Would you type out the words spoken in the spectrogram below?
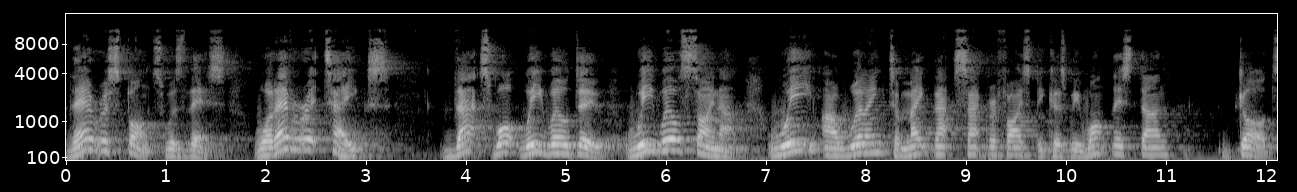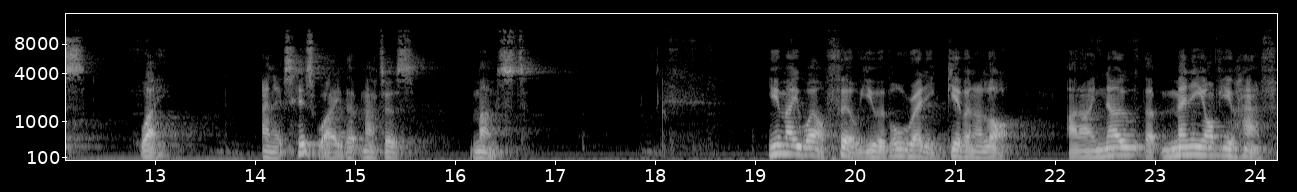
Their response was this whatever it takes, that's what we will do. We will sign up. We are willing to make that sacrifice because we want this done God's way. And it's His way that matters most. You may well feel you have already given a lot. And I know that many of you have.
